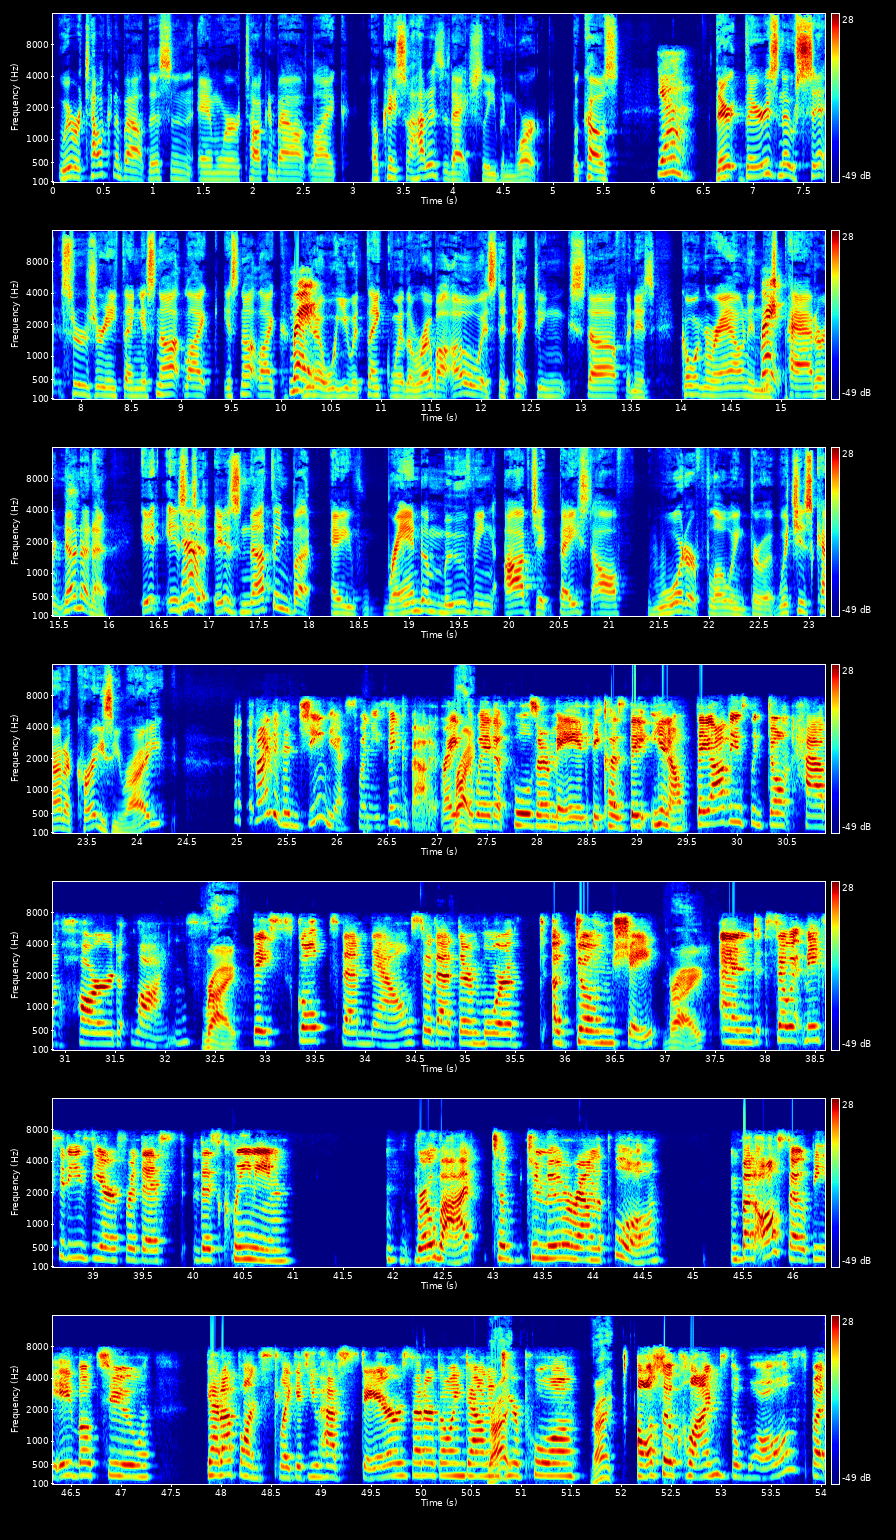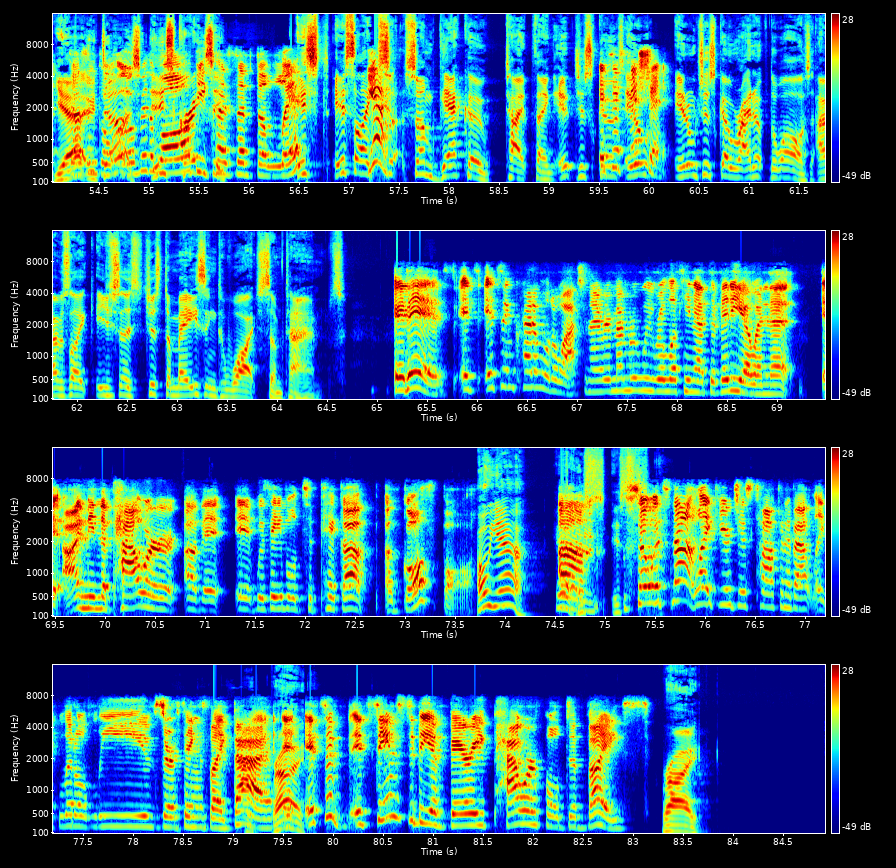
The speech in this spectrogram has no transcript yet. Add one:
we were talking about this and and we're talking about like okay, so how does it actually even work? Because Yeah. There there is no sensors or anything. It's not like it's not like Right. you know you would think with a robot, oh, it's detecting stuff and it's going around in this pattern. No, no, no. It is No. ju- it is nothing but a random moving object based off water flowing through it, which is kind of crazy, right? It's kind of ingenious when you think about it, right? Right. The way that pools are made because they, you know, they obviously don't have hard lines. Right. They sculpt them now so that they're more of a dome shape. Right. and so it makes it easier for this this cleaning robot to to move around the pool but also be able to get up on like if you have stairs that are going down Right. into your pool Right. also climbs the walls but Yeah, doesn't it go does. over the It's wall crazy. because of the lift It's it's like Yeah. s- some gecko type thing. It just It's goes. it'll, efficient. it'll just go right up the walls. I was like, it's, it's just amazing to watch sometimes. It is. It's it's incredible to watch. And I remember we were looking at the video and that I mean the power of it it was able to pick up a golf ball. Oh yeah, Yeah, um, it's- it's- so it's not like you're just talking about like little leaves or things like that. It- Right. it's a it seems to be a very powerful device Right.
